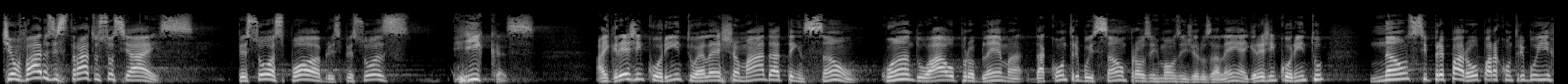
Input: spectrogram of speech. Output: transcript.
Tinham vários estratos sociais, pessoas pobres, pessoas ricas. A igreja em Corinto, ela é chamada a atenção quando há o problema da contribuição para os irmãos em Jerusalém, a igreja em Corinto não se preparou para contribuir.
